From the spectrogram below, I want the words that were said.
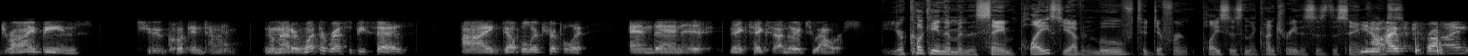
dry beans to cook in time. No matter what the recipe says, I double or triple it, and then it, it takes another two hours. You're cooking them in the same place. You haven't moved to different places in the country. This is the same. You know, house? I've tried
